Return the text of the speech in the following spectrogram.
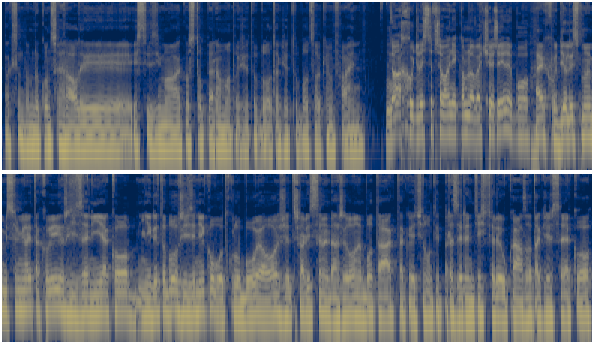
pak jsem tam dokonce hráli i s cizíma jako stoperama, takže to bylo, takže to bylo celkem fajn. No a chodili jste třeba někam na večeři, nebo? A chodili jsme, my jsme měli takový řízený, jako někdy to bylo řízený jako od klubu, jo, že třeba když se nedařilo nebo tak, tak většinou ty prezidenti chtěli ukázat, takže se jako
